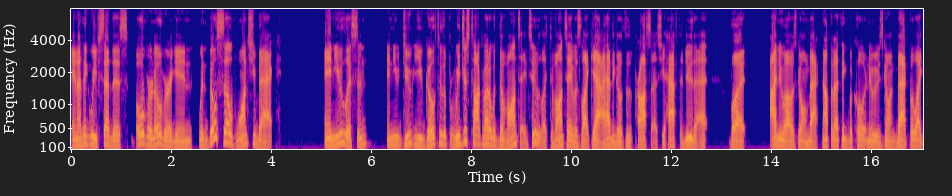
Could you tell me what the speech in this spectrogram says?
and I think we've said this over and over again. When Bill Self wants you back, and you listen, and you do, you go through the. We just talked about it with Devonte too. Like Devonte was like, "Yeah, I had to go through the process. You have to do that." But I knew I was going back. Not that I think McCullar knew he was going back, but like,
